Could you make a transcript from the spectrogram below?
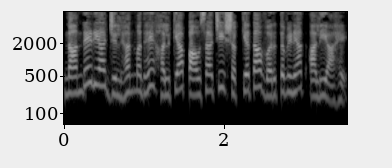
नांदेड या जिल्ह्यांमध्ये हलक्या पावसाची शक्यता वर्तविण्यात आली आहे.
